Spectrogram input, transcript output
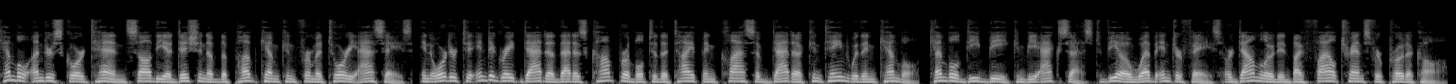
Chembl 10 saw the addition of the PubChem confirmatory assays, in order to integrate data that is comparable to the type and class of data contained within Chembl. Chembl DB can be accessed via a web interface or downloaded by file transfer protocol.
